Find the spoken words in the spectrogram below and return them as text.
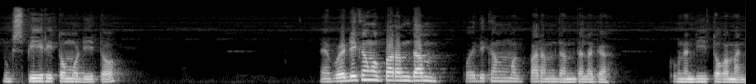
Yung spirito mo dito? Eh, pwede kang magparamdam. Pwede kang magparamdam talaga. Kung nandito ka man.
